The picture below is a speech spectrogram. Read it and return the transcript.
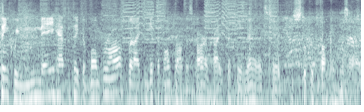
think we may have to take the bumper off, but I can get the bumper off this car in probably 15 minutes. So stupid fucking design.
